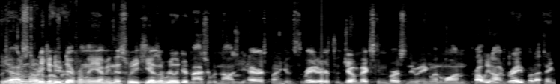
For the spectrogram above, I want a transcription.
Yeah, I don't know what he can him do differently. I mean, this week he has a really good matchup with Najee Harris playing against the Raiders. The Joe Mixon versus New England one, probably not great, but I think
